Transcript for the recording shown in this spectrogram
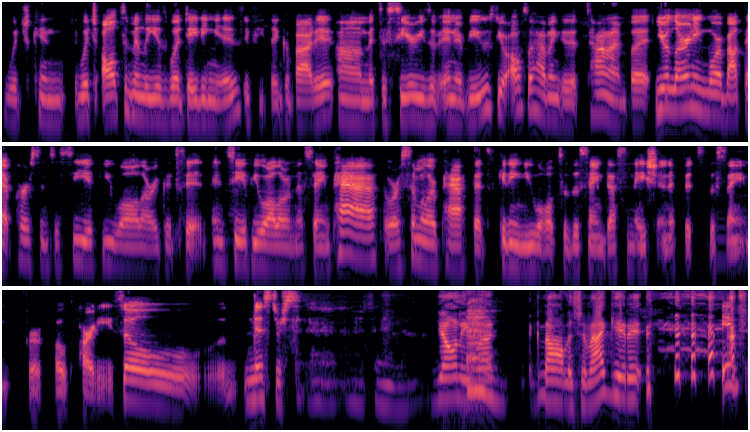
which can, which ultimately is what dating is, if you think about it. Um, it's a series of interviews. You're also having a good time, but you're learning more about that person to see if you all are a good fit and see if you all are on the same path or a similar path that's getting you all to the same destination if it's the mm-hmm. same for both parties. So, Mr. You don't even acknowledge him. I get it. it's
